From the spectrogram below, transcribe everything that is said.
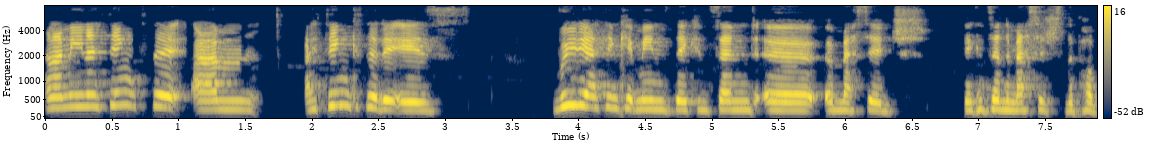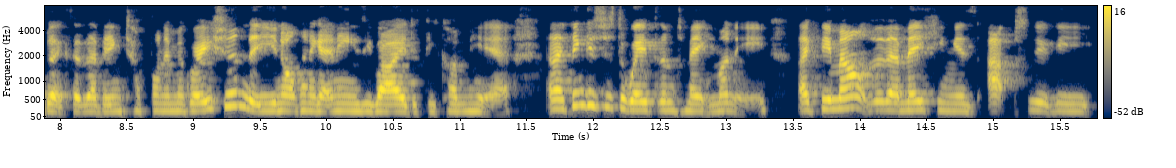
And I mean, I think that um, I think that it is really. I think it means they can send a, a message. They can send a message to the public that they're being tough on immigration, that you're not going to get an easy ride if you come here. And I think it's just a way for them to make money. Like the amount that they're making is absolutely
